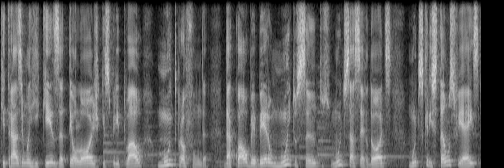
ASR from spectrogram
que trazem uma riqueza teológica e espiritual muito profunda, da qual beberam muitos santos, muitos sacerdotes, muitos cristãos fiéis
